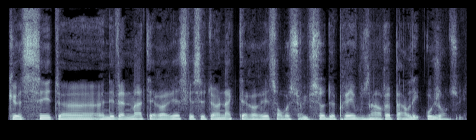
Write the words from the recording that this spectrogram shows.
que c'est un, un événement terroriste, que c'est un acte terroriste. On va suivre ça de près, vous en reparler aujourd'hui.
